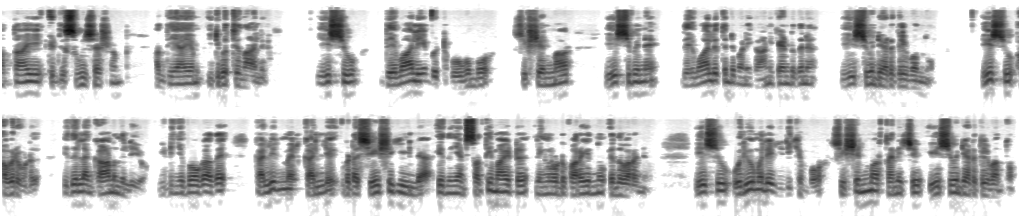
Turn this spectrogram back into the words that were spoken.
മത്തായി എഴുതിയ സുവിശേഷം അധ്യായം ഇരുപത്തിനാല്. യേശു ദേവാലയം വിട്ടു പോകുമ്പോൾ ശിഷ്യന്മാർ യേശുവിനെ ദേവാലയത്തിന്റെ പണി കാണിക്കേണ്ടതിന് യേശുവിന്റെ അടുക്കൽ വന്നു. യേശു അവരോട് ഇതെല്ലാം കാണുന്നില്ലയോ? ഇടിഞ്ഞു പോകാതെ കല്ലിന്മേൽ കല്ല് ഇവിടെ ശേഷിക്കുകയില്ല എന്ന് ഞാൻ സത്യമായിട്ട് നിങ്ങളോട് പറയുന്നു എന്ന് പറഞ്ഞു. യേശു ഒലിവുമലയിൽ ഇരിക്കുമ്പോൾ ശിഷ്യന്മാർ തനിച്ച് യേശുവിന്റെ അടുക്കൽ വന്നു.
